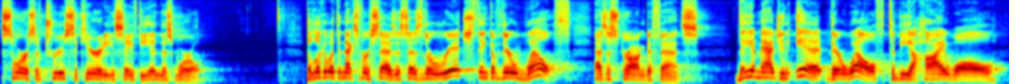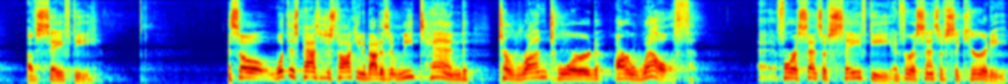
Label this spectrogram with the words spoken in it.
source of true security and safety in this world. But look at what the next verse says it says, The rich think of their wealth as a strong defense. They imagine it, their wealth, to be a high wall of safety. And so, what this passage is talking about is that we tend to run toward our wealth eh, for a sense of safety and for a sense of security.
